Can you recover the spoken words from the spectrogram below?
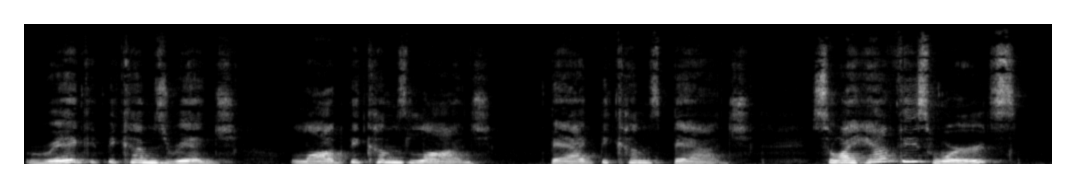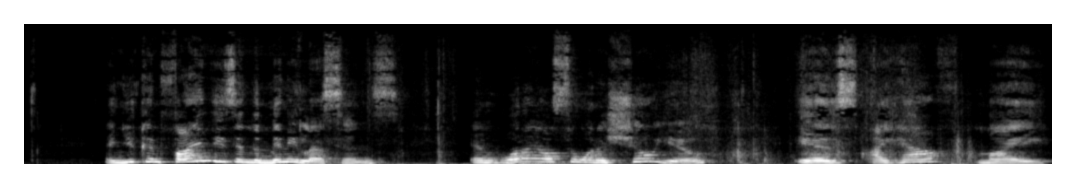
rig becomes ridge, log becomes lodge, bag becomes badge. So I have these words and you can find these in the mini lessons. And what I also want to show you is I have my,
